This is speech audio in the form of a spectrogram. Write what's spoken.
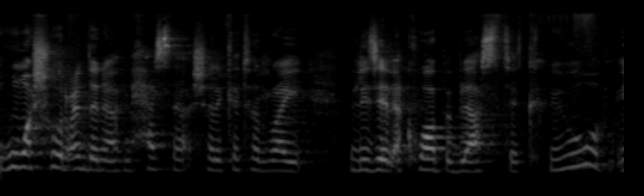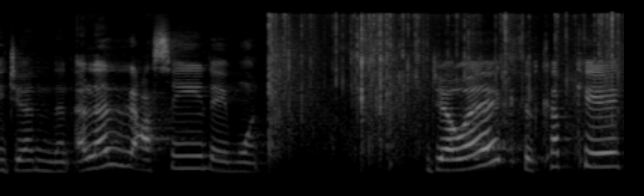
هو مشهور عندنا في الحسا شركة الري اللي زي الأكواب بلاستيك. يوه يجنن ألذ عصير ليمون. جا وقت الكب كيك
